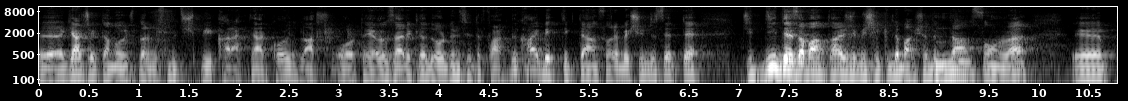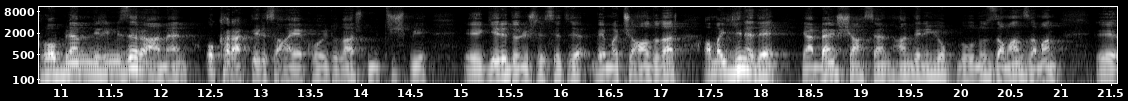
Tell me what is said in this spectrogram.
Ee, gerçekten oyuncularımız müthiş bir karakter koydular ortaya. Özellikle dördüncü seti farklı kaybettikten sonra beşinci sette ciddi dezavantajlı bir şekilde başladıktan sonra e, problemlerimize rağmen o karakteri sahaya koydular. Müthiş bir e, geri dönüşte seti ve maçı aldılar. Ama yine de yani ben şahsen Hande'nin yokluğunu zaman zaman e,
